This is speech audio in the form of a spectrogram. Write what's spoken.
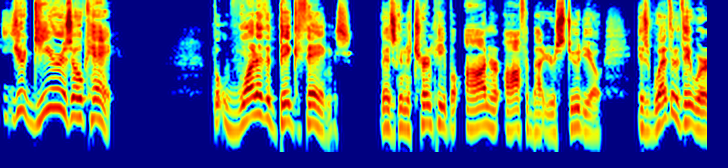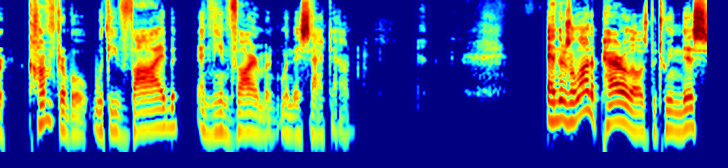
your gear is okay. But one of the big things that's going to turn people on or off about your studio is whether they were comfortable with the vibe and the environment when they sat down. And there's a lot of parallels between this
